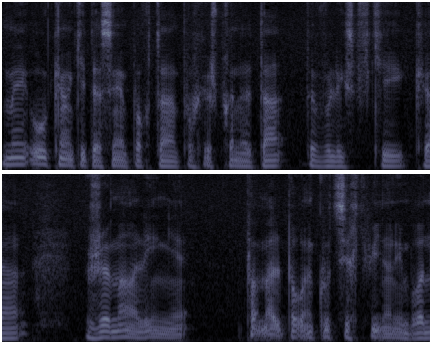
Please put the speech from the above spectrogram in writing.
mais aucun qui est assez important pour que je prenne le temps de vous l'expliquer quand je m'enligne pas mal pour un coup de circuit dans les bras de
